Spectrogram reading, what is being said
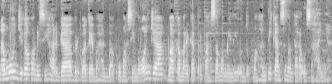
Namun jika kondisi harga berbagai bahan baku masih melonjak, maka mereka terpaksa memilih untuk menghentikan sementara usahanya.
